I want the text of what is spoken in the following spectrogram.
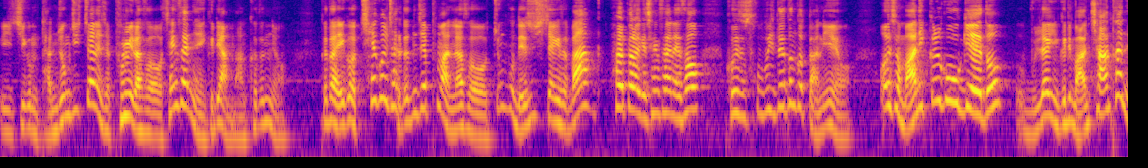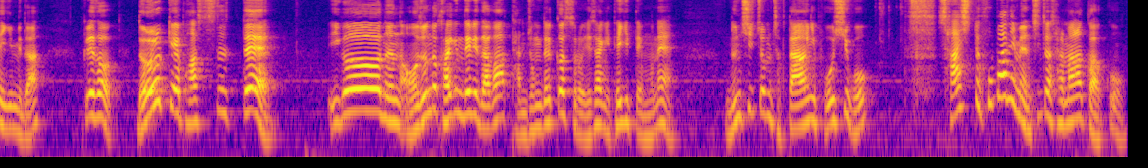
이 지금 단종 직전의 제품이라서 생산량이 그리 안 많거든요. 그다 이거 채굴 잘 되는 제품 아니라서 중국 내수 시장에서 막 활발하게 생산해서 거기서 소비되던 것도 아니에요. 어디서 많이 끌고 오기에도 물량이 그리 많지 않다는 얘기입니다. 그래서 넓게 봤을 때 이거는 어느 정도 가격 내리다가 단종될 것으로 예상이 되기 때문에 눈치 좀 적당히 보시고 40대 후반이면 진짜 살만할 것 같고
